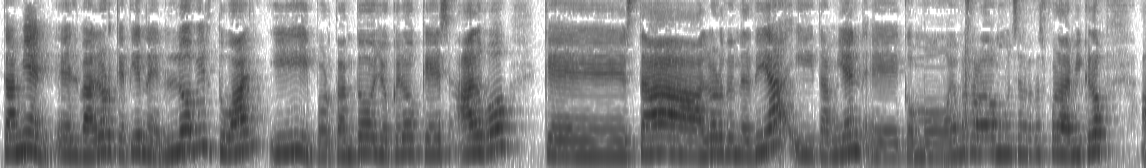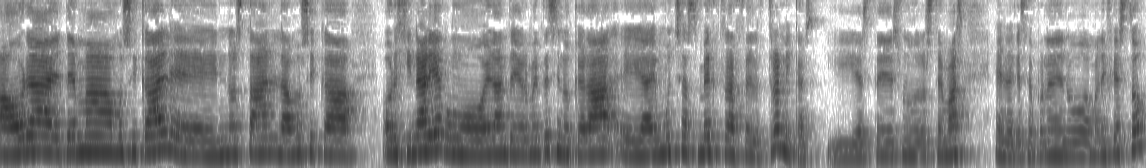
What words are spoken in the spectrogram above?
También el valor que tiene lo virtual y, por tanto, yo creo que es algo que está al orden del día y también, eh, como hemos hablado muchas veces fuera de micro, ahora el tema musical eh, no está en la música originaria como era anteriormente, sino que ahora eh, hay muchas mezclas electrónicas y este es uno de los temas en el que se pone de nuevo de manifiesto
